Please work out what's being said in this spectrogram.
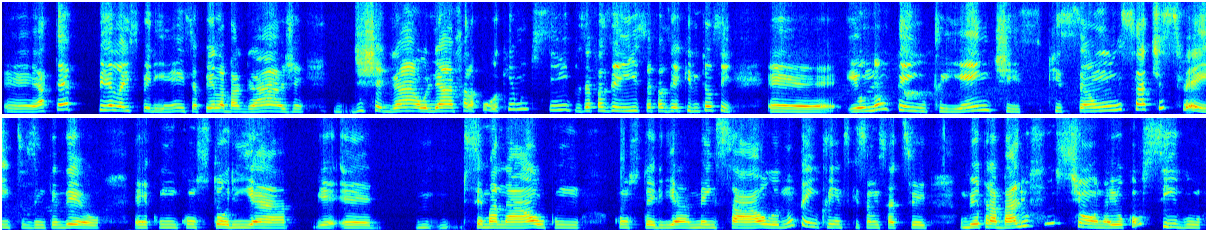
é, até pela experiência, pela bagagem, de chegar, olhar e falar, pô, aqui é muito simples, é fazer isso, é fazer aquilo. Então, assim, é, eu não tenho clientes que são insatisfeitos, entendeu? É, com consultoria é, é semanal, com consultoria mensal, eu não tenho clientes que são insatisfeitos. O meu trabalho funciona, eu consigo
